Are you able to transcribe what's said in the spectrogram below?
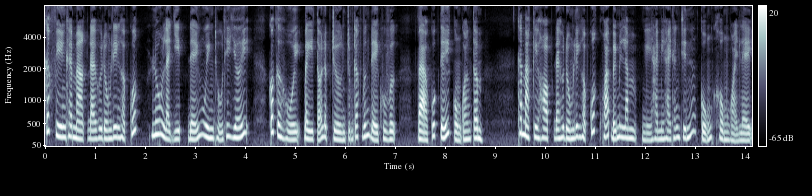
Các phiên khai mạc Đại hội đồng Liên Hợp Quốc luôn là dịp để nguyên thủ thế giới, có cơ hội bày tỏ lập trường trong các vấn đề khu vực và quốc tế cùng quan tâm. Khai mạc kỳ họp Đại hội đồng Liên Hợp Quốc khóa 75 ngày 22 tháng 9 cũng không ngoại lệ.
